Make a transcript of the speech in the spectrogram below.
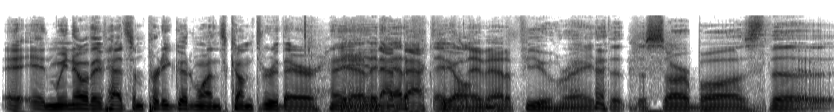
and we know they've had some pretty good ones come through there in they've that had a- backfield. They've, they've had a few, right? the the Sarbaws, the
